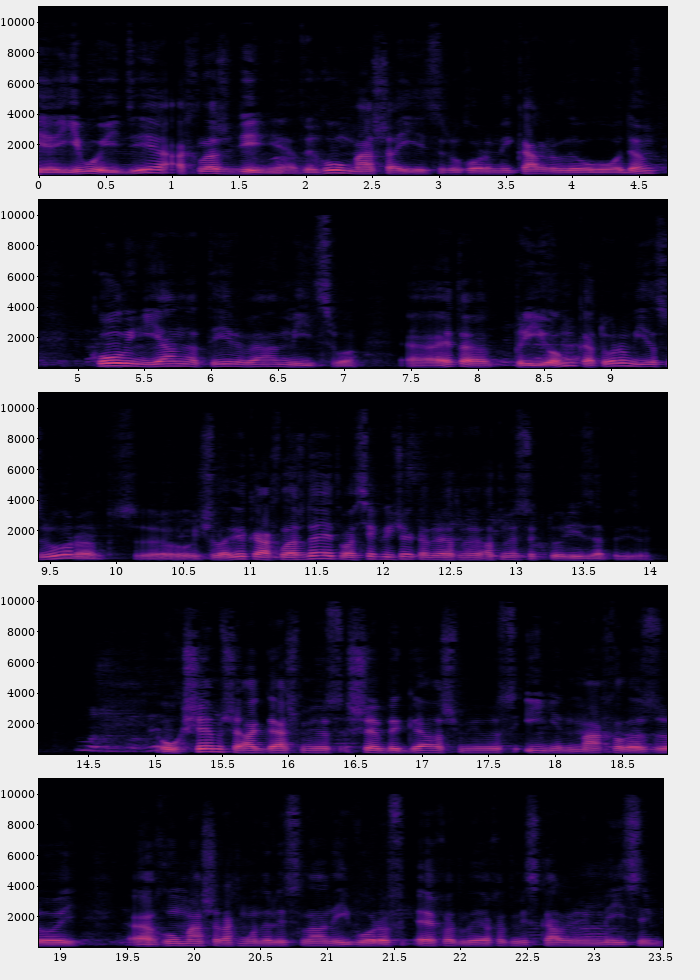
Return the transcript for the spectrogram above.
его идея охлаждения. Вегу маша есть горами карлеодом колин яна тырва митсво. Э, это прием, которым Ецрора человека охлаждает во всех вещах, которые относятся к Туре и заповеди. Ухшем шагашмиус шебегашмиус инин махлазой э, гумаш рахмон алислан и воров эхот лехот мискарным мейсим.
